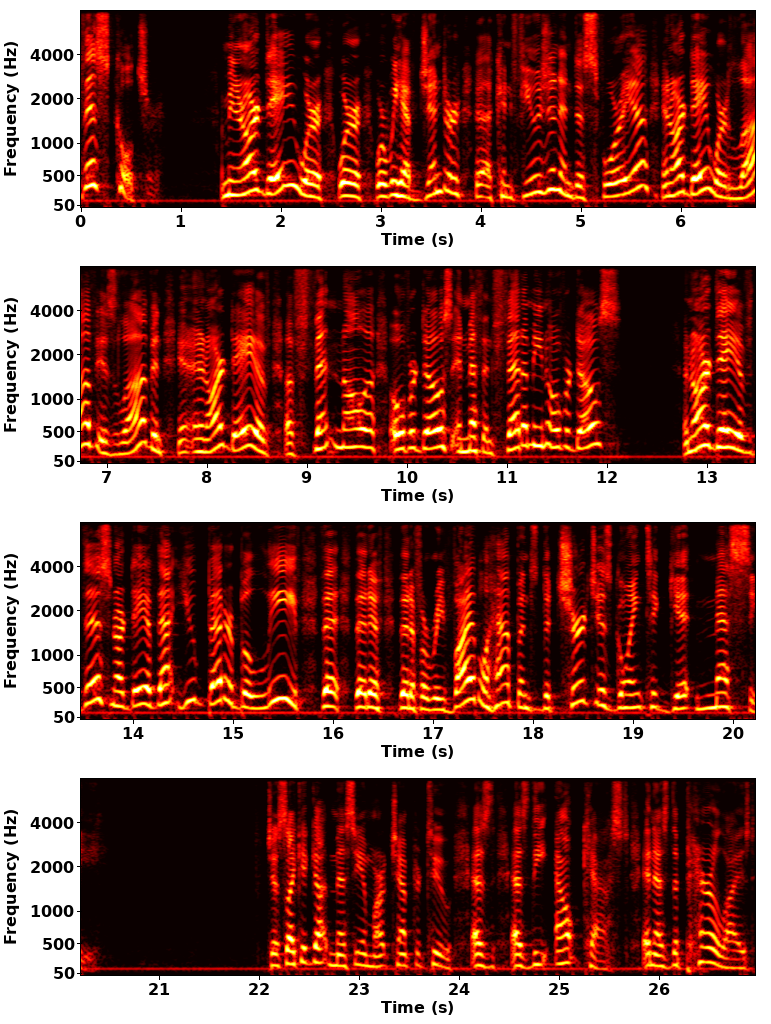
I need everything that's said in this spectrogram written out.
this culture. I mean, in our day where, where, where we have gender uh, confusion and dysphoria, in our day where love is love, and in our day of, of fentanyl overdose and methamphetamine overdose, in our day of this and our day of that, you better believe that, that, if, that if a revival happens, the church is going to get messy. Just like it got messy in Mark chapter 2, as, as the outcast and as the paralyzed,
